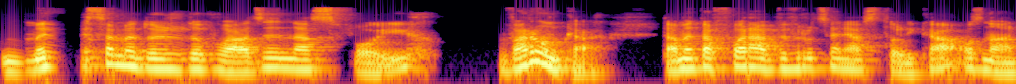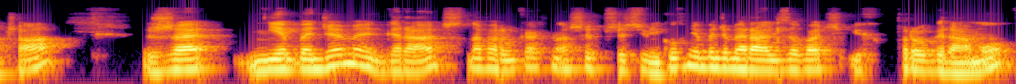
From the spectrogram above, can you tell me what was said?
my chcemy dojść do władzy na swoich warunkach. Ta metafora wywrócenia stolika oznacza, że nie będziemy grać na warunkach naszych przeciwników, nie będziemy realizować ich programu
